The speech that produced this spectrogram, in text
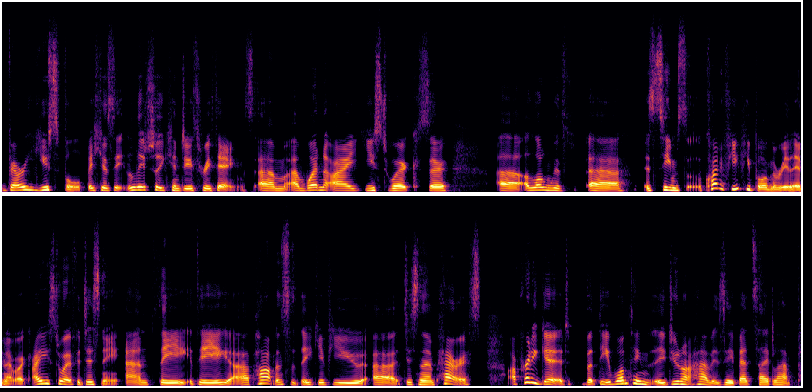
very useful because it literally can do three things um and when i used to work so uh, along with uh, it seems quite a few people on the Relay Network. I used to work for Disney, and the the apartments that they give you uh, Disneyland Paris are pretty good. But the one thing that they do not have is a bedside lamp,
